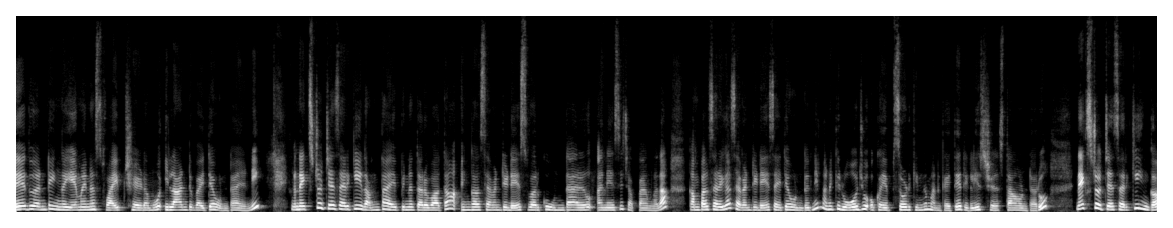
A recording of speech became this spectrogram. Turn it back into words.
లేదు అంటే ఇంకా ఏమైనా స్వైప్ చేయడము ఇలాంటివి అయితే ఉంటాయండి. ఇంకా నెక్స్ట్ వచ్చేసరికి ఇదంతా అయిపోయిన తర్వాత ఇంకా సెవెంటీ డేస్ వరకు ఉంటారు అని అనేసి చెప్పాము కదా. కంపల్సరీగా సెవెంటీ డేస్ అయితే ఉంటుంది. మనకి రోజు ఒక ఎపిసోడ్ కింద మనకైతే రిలీజ్ చేస్తూ ఉంటారు. నెక్స్ట్ వచ్చేసరికి ఇంకా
